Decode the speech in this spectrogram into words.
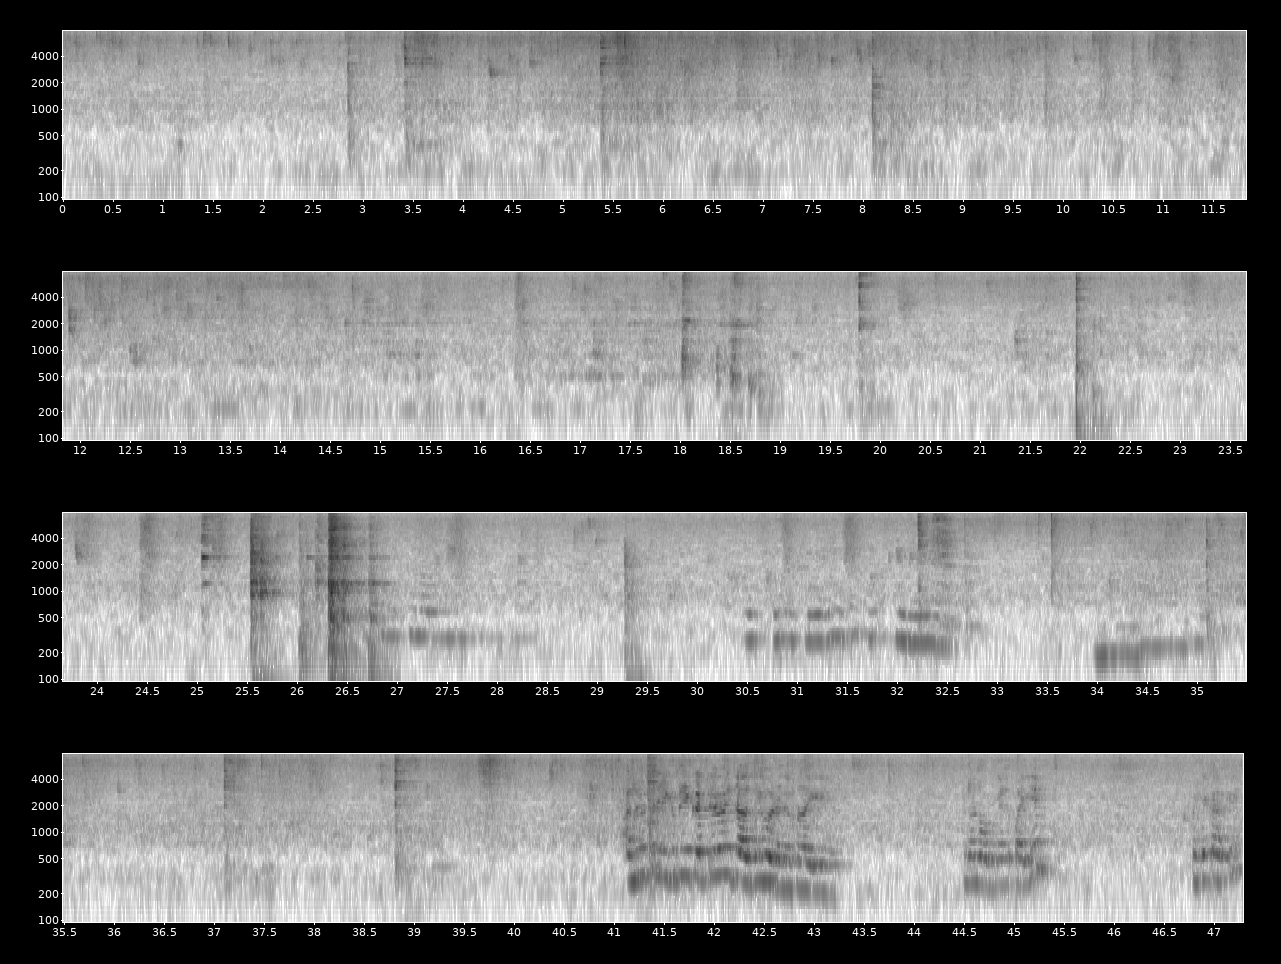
ਆਲੂ ਬਰੀਕ ਬਰੀਕ ਕੱਟੇ ਹੋਏ ਜਲਦੀ ਹੋ ਜਾਣੇ ਫਰਾਈ ਇਹ। ਇਹਨਾਂ ਲੋਗੀਆਂ ਪਾਈਏ ਕੱਟੇ ਕਰਕੇ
